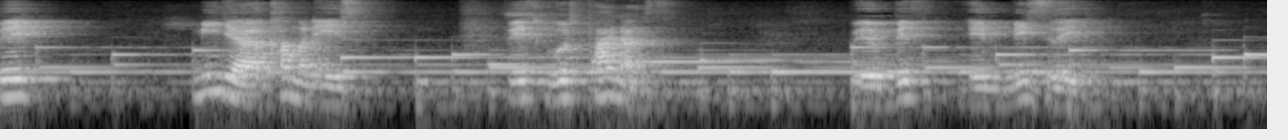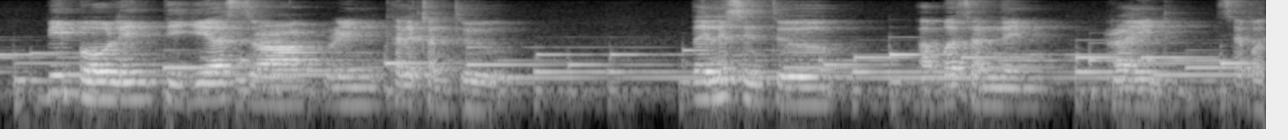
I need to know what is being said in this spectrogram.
Big media companies with good finance will beat him easily. People in the US are intelligent too. They listen to a person named grade 7.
